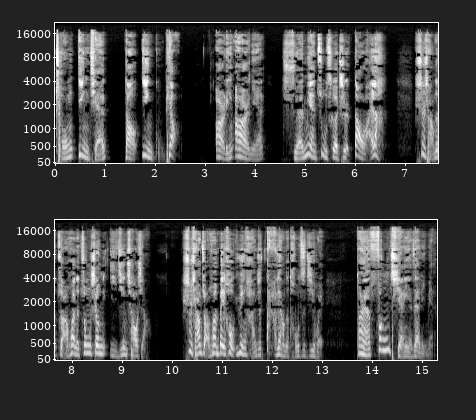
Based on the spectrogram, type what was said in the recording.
从印钱到印股票，二零二二年全面注册制到来了，市场的转换的钟声已经敲响。市场转换背后蕴含着大量的投资机会，当然风险也在里面。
